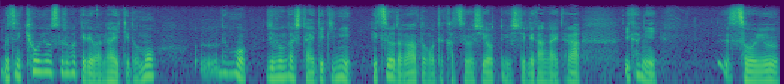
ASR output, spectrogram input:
別に強要するわけではないけどもでも自分が主体的に必要だなと思って活用しようという視点で考えたらいかにそういう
